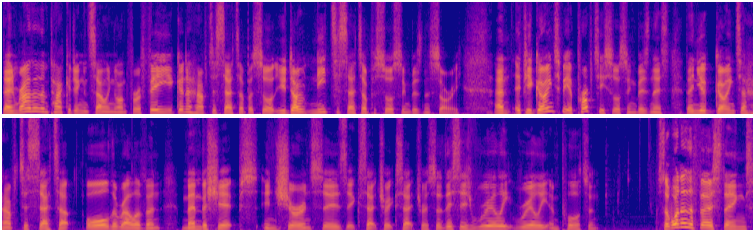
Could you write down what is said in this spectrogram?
then rather than packaging and selling on for a fee, you're going to have to set up a source. You don't need to set up a sourcing business. Sorry, and um, if you're going to be a property sourcing business, then you're going to have to set up all the relevant memberships, insurances, etc., etc. So this is really, really important. So one of the first things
